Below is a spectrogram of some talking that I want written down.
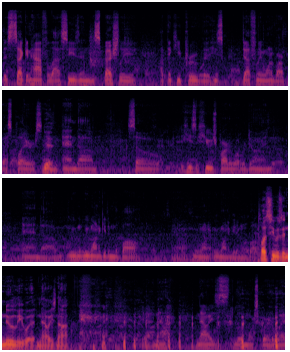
the second half of last season, especially, I think he proved that he's definitely one of our best players. And, yeah. And um, so he's a huge part of what we're doing, and uh, we we want to get him the ball we want to, we want to get him the ball. Plus, he was a newlywed. Now he's not. yeah, now now he's a little more squared away.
